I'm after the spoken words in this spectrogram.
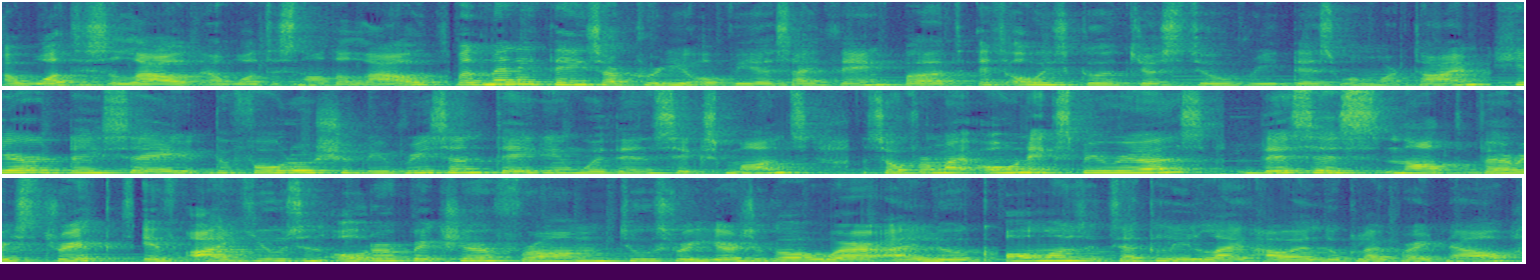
uh, what is allowed and what is not allowed. But many things are pretty obvious, I think, but it's always good just to read this one more time. Here they say the photo should be recent, taken within six months. So from my own experience, this is not very strict. If I use an older picture from two, three years ago where I look almost exactly like how I look like right now,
